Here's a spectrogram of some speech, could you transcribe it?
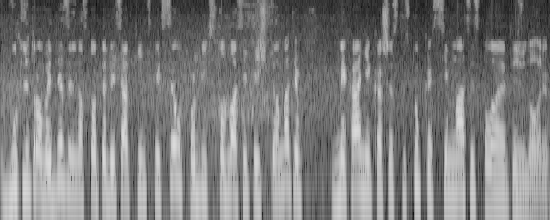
Двохлітровий дизель на 150 кінських сил, пробіг 120 тисяч кілометрів, Механіка шестиступка 17,5 тисяч доларів.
